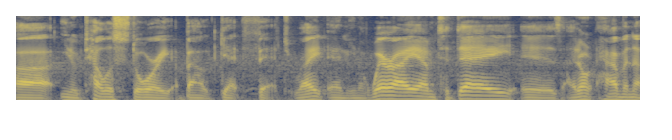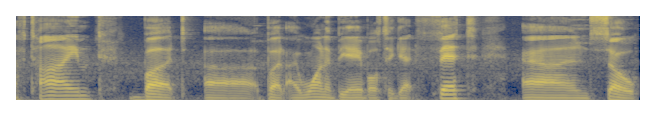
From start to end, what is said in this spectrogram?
uh, you know, tell a story about get fit, right? And you know, where I am today is I don't have enough time, but uh, but I want to be able to get fit, and so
